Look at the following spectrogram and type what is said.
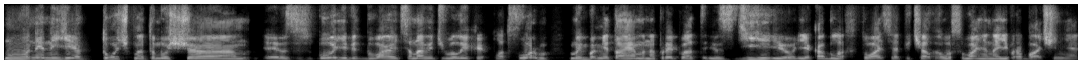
Ну, вони не є точно, тому що е, збої відбуваються навіть у великих платформ. Ми пам'ятаємо, наприклад, з дією, яка була ситуація під час голосування на Євробачення.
